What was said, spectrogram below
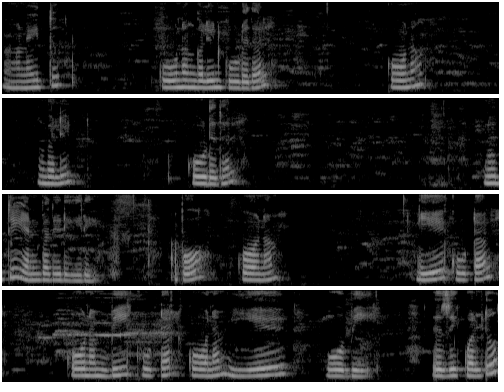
அனைத்து கோணங்களின் கூடுதல் கோணங்களின் கூடுதல் நூற்றி எண்பது டிகிரி. அப்போது கோணம் ஏ கூட்டல் கோணம் பி கூட்டல் கோணம் ஏஓபி இஸ் ஈக்குவல் டு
